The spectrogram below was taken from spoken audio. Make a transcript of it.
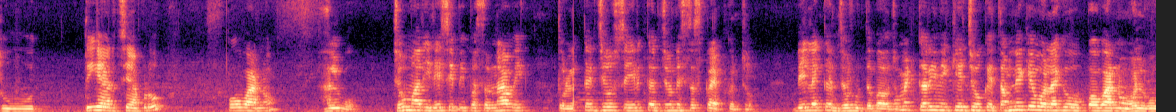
તો તૈયાર છે આપણો પૌવાનો હલવો. જો મારી રેસીપી પસંદ આવે તો લાઈક કરજો શેર કરજો ને સબસ્ક્રાઈબ કરજો. બે લાઇકન જરૂર દબાવજો. કમેન્ટ કરીને કહેજો કે તમને કેવો લાગ્યો પૌવાનો હલવો?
